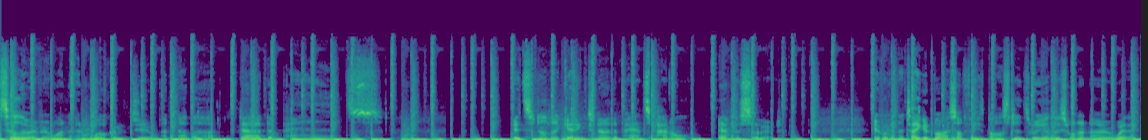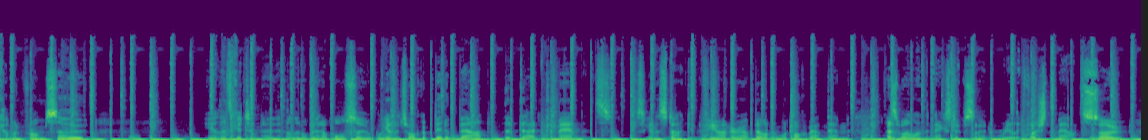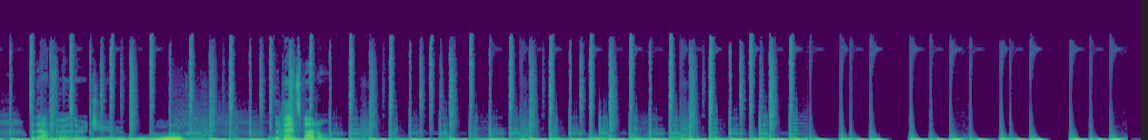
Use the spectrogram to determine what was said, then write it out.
Yes, hello everyone, and welcome to another Dad Pants. It's another Getting to Know the Pants panel episode. If we're going to take advice off these bastards, we at least want to know where they're coming from, so yeah, let's get to know them a little better. Also, we're going to talk a bit about the Dad Commandments. We're going to start getting a few under our belt, and we'll talk about them as well in the next episode and really flesh them out. So, without further ado, the Pants Panel.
